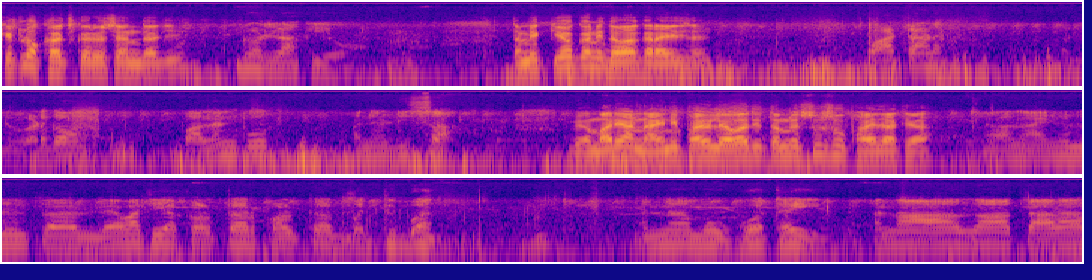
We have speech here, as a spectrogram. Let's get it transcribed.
કેટલો ખર્ચ કર્યો છે અંદાજી? દોઢ લાખ એવો. તમે કયો કોની દવા કરાવી સાહેબ? પાટણ વડગામ પાલનપુર અને ડીસા. હવે અમારી આ નાઇની ફાઇવ લેવાથી તમને શું શું ફાયદા થયા? આ નાઇની લેવાથી આ કળતર ફળતર બધું બંધ. અને હું ઊભો થઈ અને આ તારાવાળી તારા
